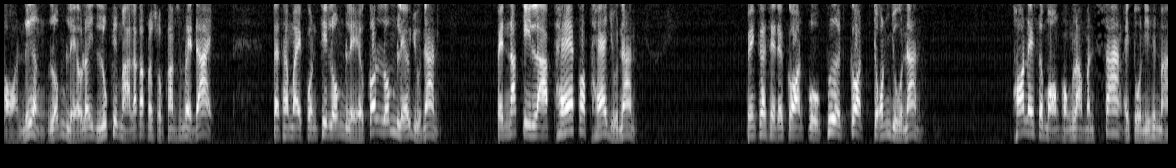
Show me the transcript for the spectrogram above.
ต่อเนื่อง ล้มเหลวแล้วลุกขึ้นมาแล้วก็ประสบความสำเร็จได้ แต่ทำไมคนที่ล้มเหลวก็ล้มเหลวอยู่นั่น เป็นนักกีฬาแพ้ก็แพ้อยู่นั่น เป็นเกษตรกรปลูกพืชก็จนอยู่นั่น เพราะในสมองของเรามันสร้างไอ้ตัวนี้ขึ้นมา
